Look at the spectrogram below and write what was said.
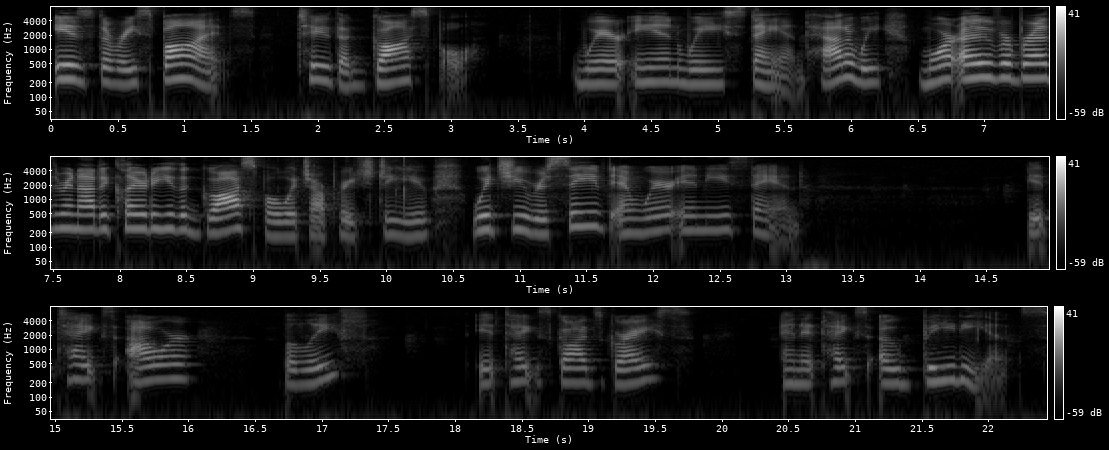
is the response to the gospel wherein we stand. How do we? Moreover, brethren, I declare to you the gospel which I preached to you, which you received, and wherein ye stand. It takes our belief, it takes God's grace, and it takes obedience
